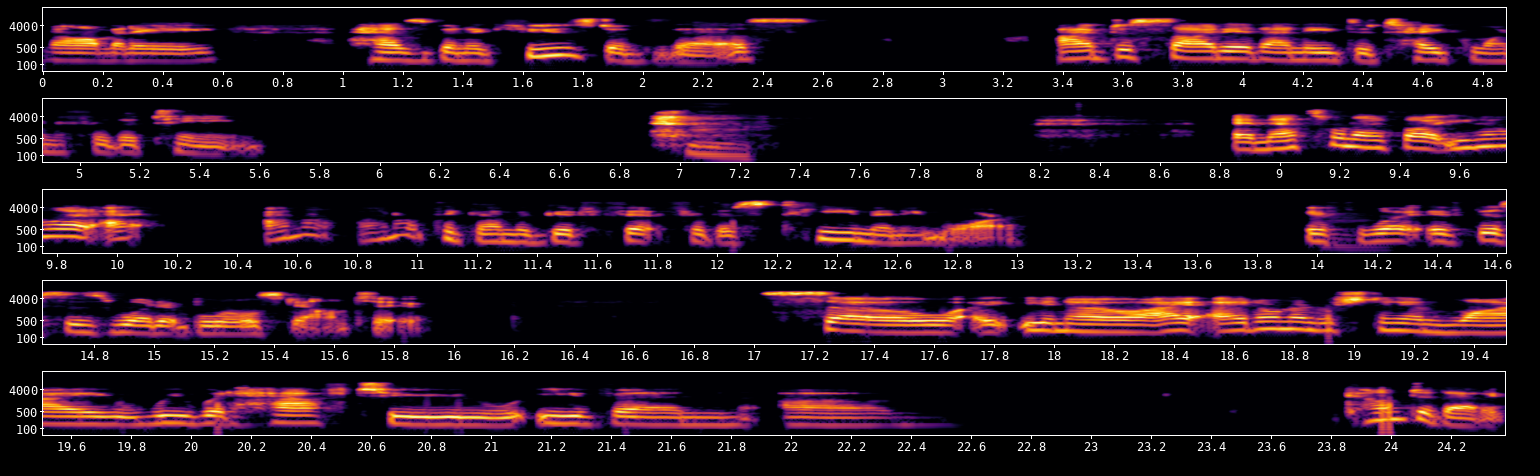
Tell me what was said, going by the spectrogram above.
nominee has been accused of this, I've decided I need to take one for the team. Hmm. and that's when I thought, you know what? I, I don't I don't think I'm a good fit for this team anymore. If hmm. what if this is what it boils down to. So you know, I, I don't understand why we would have to even um, come to that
